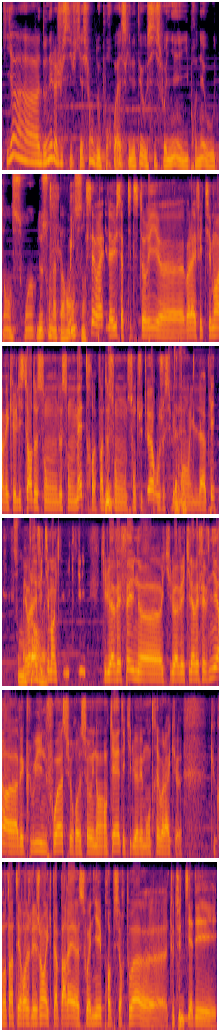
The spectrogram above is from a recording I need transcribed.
qui a donné la justification de pourquoi est-ce qu'il était aussi soigné et il prenait autant soin de son apparence. Oui, c'est vrai. Il a eu sa petite story, voilà, effectivement, avec l'histoire de son de son maître, enfin de son son tuteur ou je sais plus comment il l'a appelé. mais voilà, effectivement, qui, lui avait fait une, euh, qui lui avait, qu'il avait fait venir euh, avec lui une fois sur euh, sur une enquête et qui lui avait montré voilà que que quand tu interroges les gens et que tu apparais soigné, propre sur toi, tout de suite il y a des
